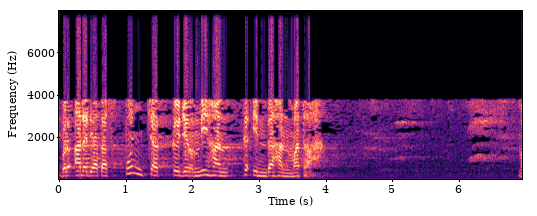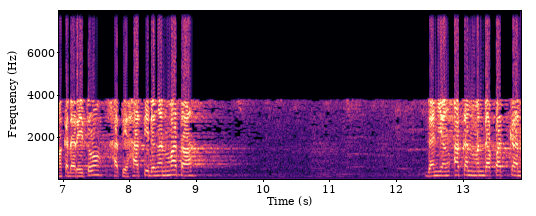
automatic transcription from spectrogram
berada di atas puncak kejernihan keindahan mata maka dari itu hati-hati dengan mata dan yang akan mendapatkan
